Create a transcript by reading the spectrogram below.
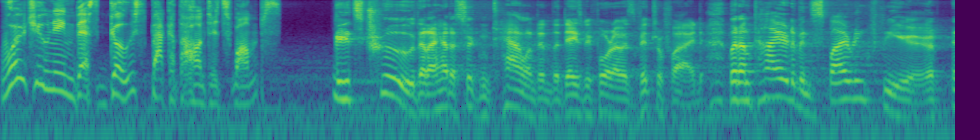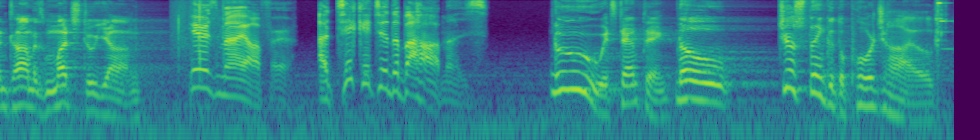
weren't you named Best Ghost back at the Haunted Swamps? It's true that I had a certain talent in the days before I was vitrified, but I'm tired of inspiring fear, and Tom is much too young. Here's my offer. A ticket to the Bahamas. Ooh, it's tempting. Though, just think of the poor child.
